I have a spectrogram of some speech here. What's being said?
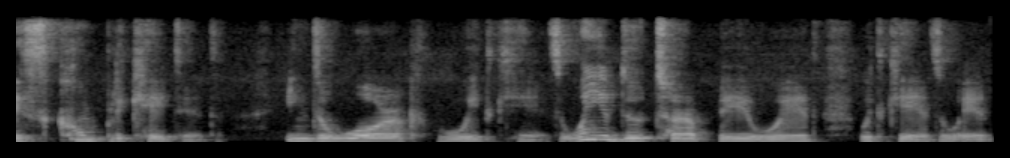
is complicated in the work with kids? When you do therapy with with kids, with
